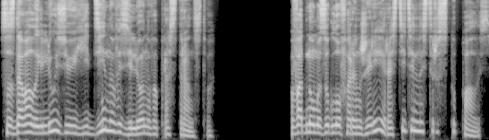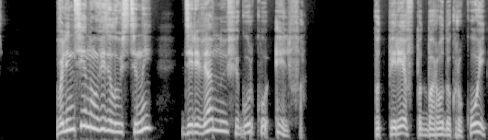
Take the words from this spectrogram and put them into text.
создавала иллюзию единого зеленого пространства. В одном из углов оранжереи растительность расступалась. Валентина увидела у стены деревянную фигурку эльфа. Подперев подбородок рукой,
